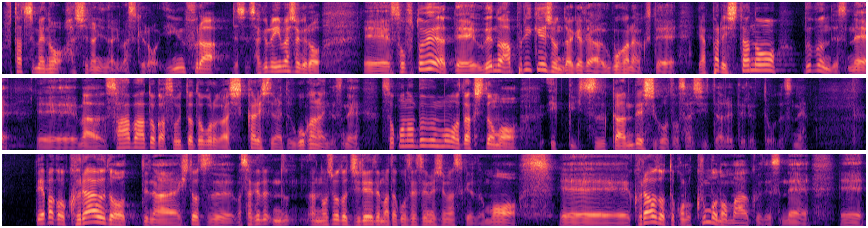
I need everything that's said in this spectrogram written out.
2つ目の柱になりますけどインフラですね先ほど言いましたけど、えー、ソフトウェアって上のアプリケーションだけでは動かなくてやっぱり下の部分ですね、えー、まあ、サーバーとかそういったところがしっかりしてないと動かないんですねそこの部分も私ども一気通貫で仕事させていただいているってことですね。でやっぱこうクラウドっていうのは一つ先ほど後ほど事例でまたご説明しますけれども、えー、クラウドってこの雲のマークですね、えー、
